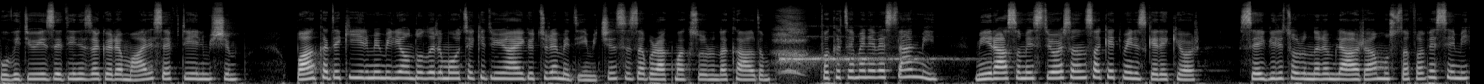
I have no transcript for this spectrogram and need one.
bu videoyu izlediğinize göre maalesef değilmişim. Bankadaki 20 milyon dolarımı öteki dünyaya götüremediğim için size bırakmak zorunda kaldım. Fakat hemen heveslenmeyin. Mirasımı istiyorsanız hak etmeniz gerekiyor. Sevgili torunlarım Lara, Mustafa ve Semih.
